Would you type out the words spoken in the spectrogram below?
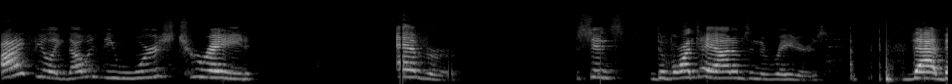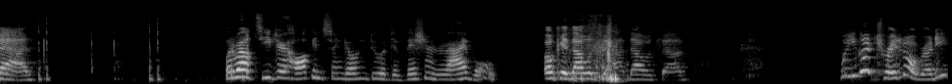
I feel like that was the worst trade ever since Davante Adams and the Raiders. That bad. What about T.J. Hockenson going to a division rival? Okay, that was bad. That was bad. Wait, you got traded already?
